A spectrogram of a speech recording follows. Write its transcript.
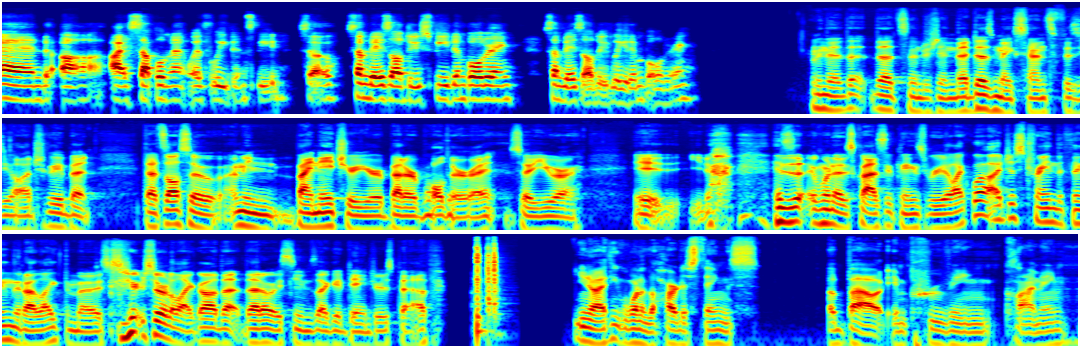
and uh, I supplement with lead and speed. So some days I'll do speed and bouldering, some days I'll do lead and bouldering. I mean that, that, that's interesting. That does make sense physiologically, but that's also, I mean, by nature you're a better boulder, right? So you are it, you know, it's one of those classic things where you're like, well, I just train the thing that I like the most. You're sort of like, oh, that, that always seems like a dangerous path. You know, I think one of the hardest things about improving climbing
